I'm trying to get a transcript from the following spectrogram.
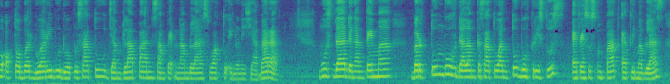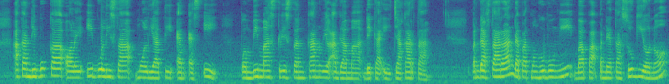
Oktober 2021 jam 8 sampai 16 waktu Indonesia Barat. Musda dengan tema Bertumbuh dalam kesatuan tubuh Kristus Efesus 4 ayat 15 akan dibuka oleh Ibu Lisa Mulyati MSI, Pembimas Kristen Kanwil Agama DKI Jakarta. Pendaftaran dapat menghubungi Bapak Pendeta Sugiono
